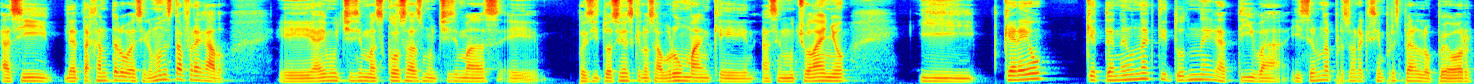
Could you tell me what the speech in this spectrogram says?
Así de tajante lo voy a decir. El mundo está fregado. Eh, hay muchísimas cosas, muchísimas eh, pues, situaciones que nos abruman, que hacen mucho daño. Y creo que tener una actitud negativa y ser una persona que siempre espera lo peor,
